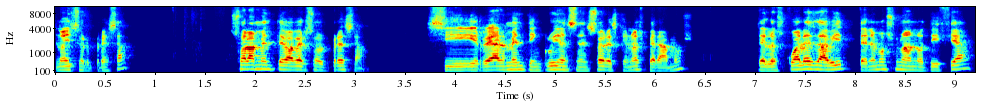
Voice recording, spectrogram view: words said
no hay sorpresa. Solamente va a haber sorpresa si realmente incluyen sensores que no esperamos de los cuales, David, tenemos una noticia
